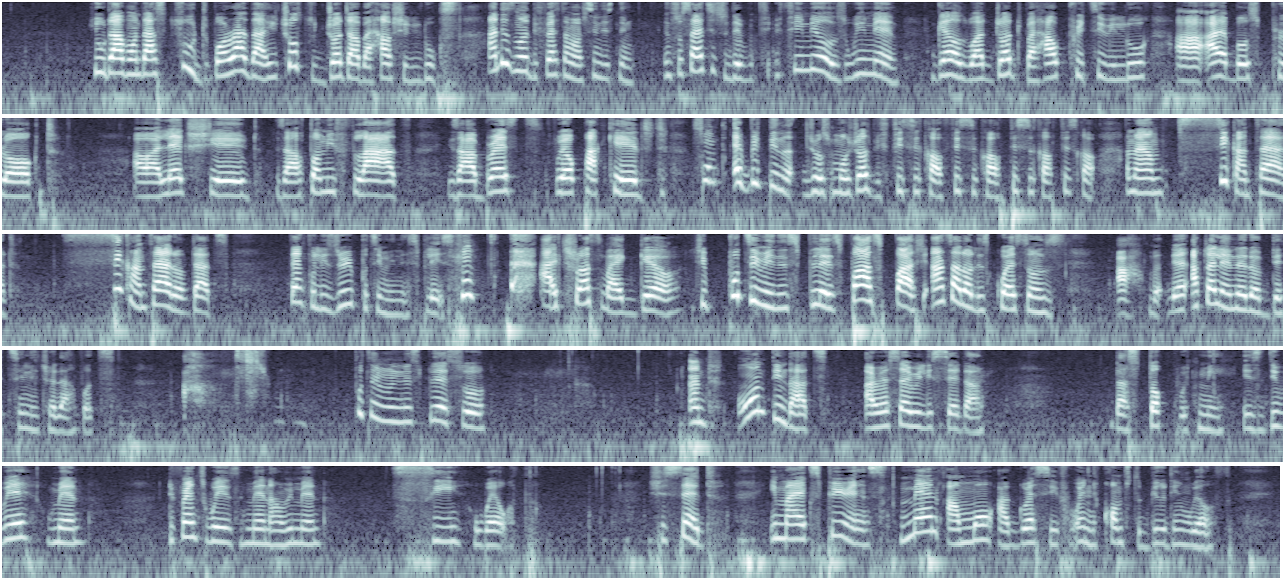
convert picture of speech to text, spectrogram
he would have understood, but rather he chose to judge her by how she looks. And this is not the first time I've seen this thing. In society today, f- females, women, girls were judged by how pretty we look, our eyebrows plucked, our legs shaved, is our tummy flat, is our breasts well packaged. So everything just must just be physical, physical, physical, physical. And I am sick and tired. Sick and tired of that. Thankfully, Zuri put him in his place. I trust my girl. She put him in his place fast, fast. She answered all his questions ah but they actually ended up dating each other but ah put him in his place so and one thing that Arese really said that that stuck with me is the way men different ways men and women see wealth. She said, In my experience, men are more aggressive when it comes to building wealth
